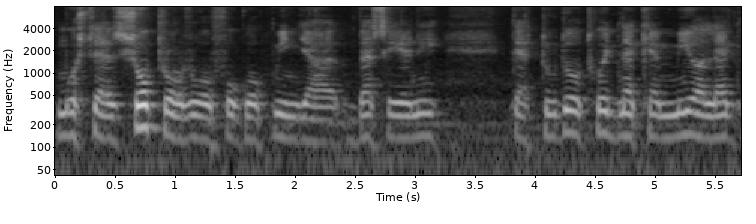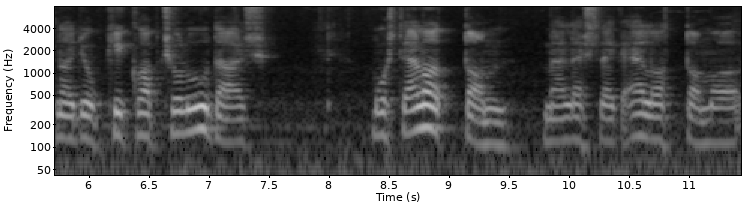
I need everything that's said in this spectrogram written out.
most ez Sopronról fogok mindjárt beszélni, de tudod, hogy nekem mi a legnagyobb kikapcsolódás? Most eladtam, mellesleg eladtam a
